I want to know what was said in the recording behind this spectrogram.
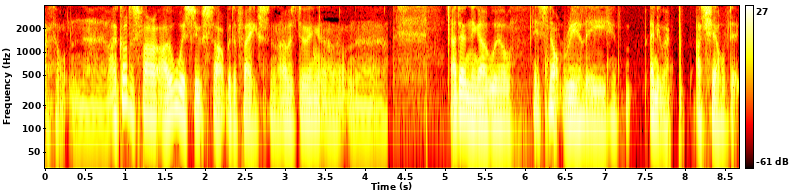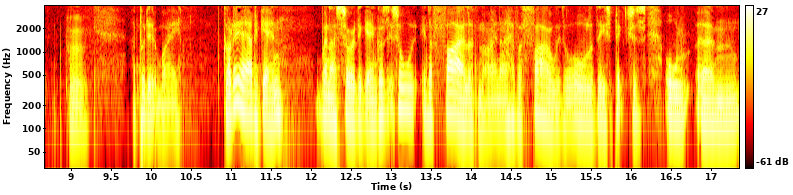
I thought, no. I got as far. I always do start with a face, and I was doing it. I thought, no, I don't think I will. It's not really. Anyway, I shelved it. Hmm. I put it away. Got it out again when I saw it again because it's all in a file of mine. I have a file with all of these pictures, all um,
